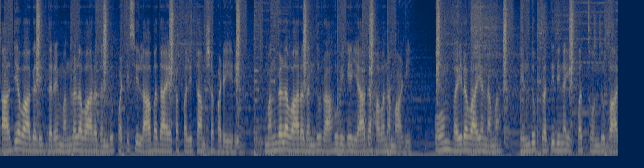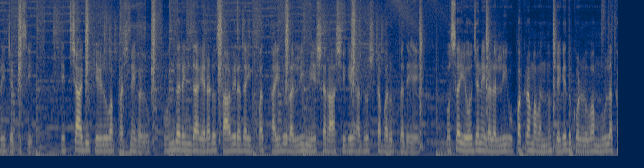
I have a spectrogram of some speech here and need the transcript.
ಸಾಧ್ಯವಾಗದಿದ್ದರೆ ಮಂಗಳವಾರದಂದು ಪಠಿಸಿ ಲಾಭದಾಯಕ ಫಲಿತಾಂಶ ಪಡೆಯಿರಿ. ಮಂಗಳವಾರದಂದು ರಾಹುವಿಗೆ ಯಾಗ ಹವನ ಮಾಡಿ. ಓಂ ಭೈರವಾಯ ನಮಃ ಎಂದು ಪ್ರತಿದಿನ ಇಪ್ಪತ್ತೊಂದು ಬಾರಿ ಜಪಿಸಿ. ಹೆಚ್ಚಾಗಿ ಕೇಳುವ ಪ್ರಶ್ನೆಗಳು. ಒಂದರಿಂದ ಎರಡು ಸಾವಿರದ ಇಪ್ಪತ್ತೈದರಲ್ಲಿ ಮೇಷ ರಾಶಿಗೆ ಅದೃಷ್ಟ ಬರುತ್ತದೆಯೇ? ಹೊಸ ಯೋಜನೆಗಳಲ್ಲಿ ಉಪಕ್ರಮವನ್ನು ತೆಗೆದುಕೊಳ್ಳುವ ಮೂಲಕ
